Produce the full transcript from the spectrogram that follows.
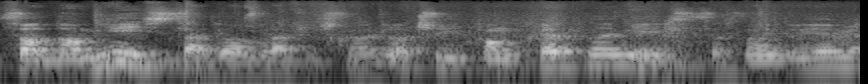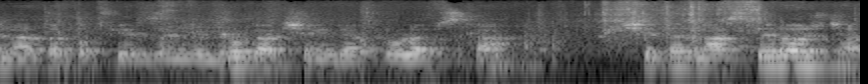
co do miejsca geograficznego, czyli konkretne miejsce. Znajdujemy na to potwierdzenie druga Księga Królewska, 17 rozdział.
